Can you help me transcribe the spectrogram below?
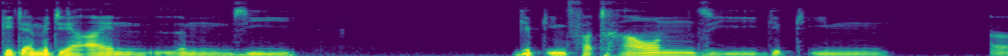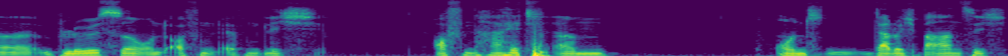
geht er mit ihr ein. Ähm, sie gibt ihm Vertrauen, sie gibt ihm äh, Blöße und offen, öffentlich Offenheit. Ähm, und dadurch bahnt sich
